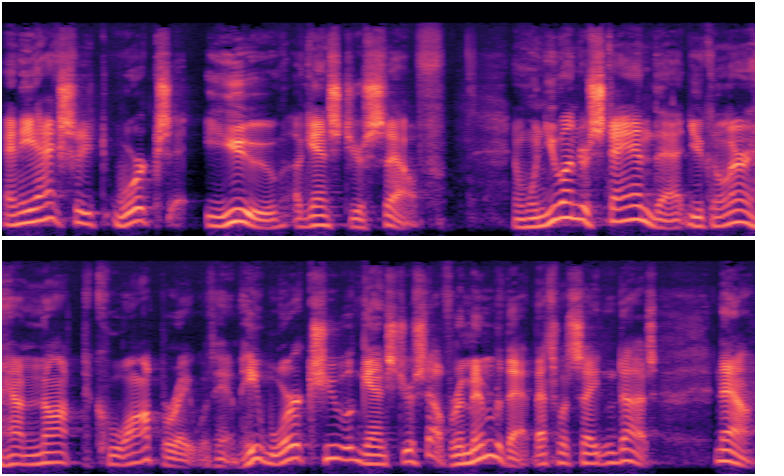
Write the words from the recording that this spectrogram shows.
And he actually works you against yourself. And when you understand that, you can learn how not to cooperate with him. He works you against yourself. Remember that. That's what Satan does. Now,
